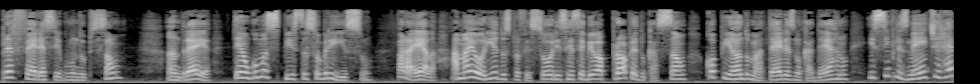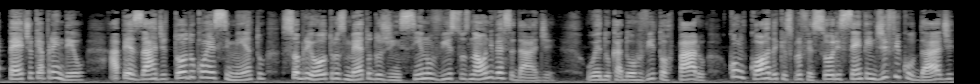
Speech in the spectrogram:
prefere a segunda opção? Andréia tem algumas pistas sobre isso. Para ela, a maioria dos professores recebeu a própria educação copiando matérias no caderno e simplesmente repete o que aprendeu, apesar de todo o conhecimento sobre outros métodos de ensino vistos na universidade. O educador Vitor Paro concorda que os professores sentem dificuldade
